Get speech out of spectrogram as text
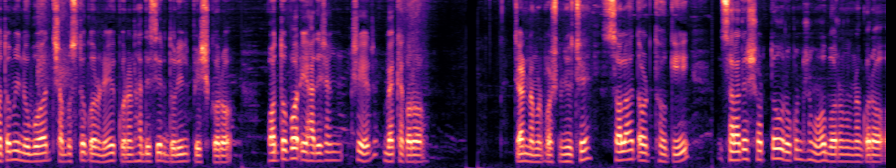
খতমে নবুয়াদ সাব্যস্তকরণে কোরআন হাদিসের দলিল পেশ করো, অতঃপর এই হাদিসাংশের ব্যাখ্যা করো। চার নম্বর প্রশ্নটি হচ্ছে, সালাত অর্থ কি? সালাদের শর্ত ও রোকনসমূহ বর্ণনা করো।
